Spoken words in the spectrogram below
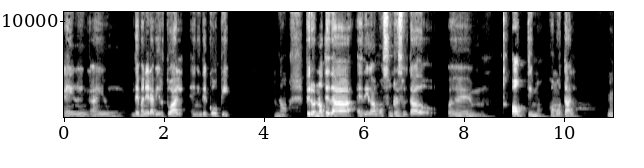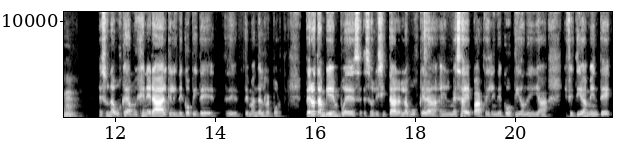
de manera virtual en Indecopy, ¿no? Pero no te da, eh, digamos, un resultado em, óptimo como tal. Es una búsqueda muy general que el Indecopy te, te, manda el reporte. Pero también puedes solicitar la búsqueda en mesa de partes del Indecopy, donde ya efectivamente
